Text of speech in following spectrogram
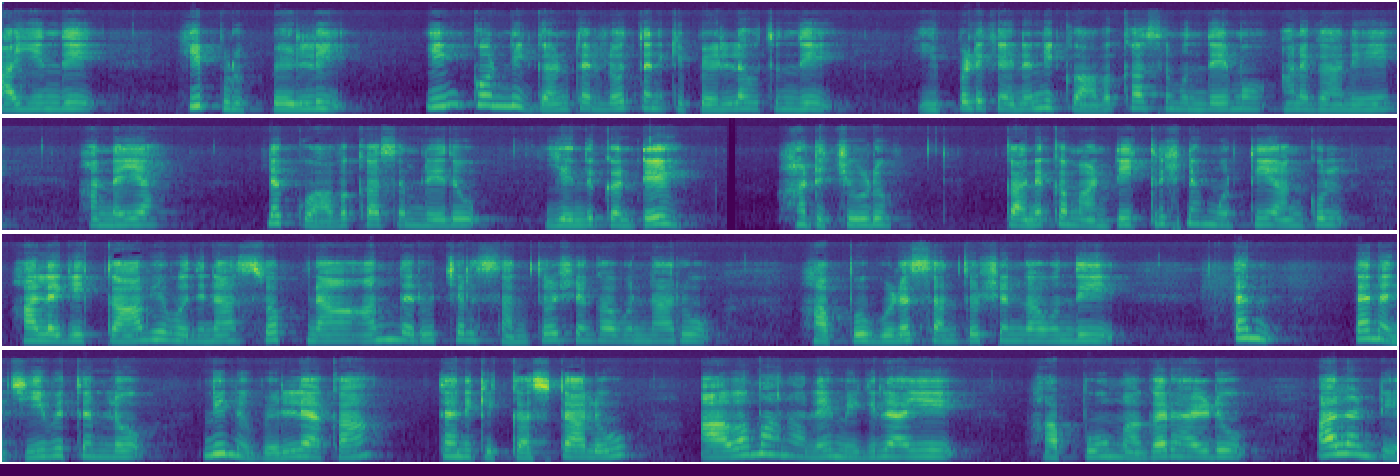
అయ్యింది. ఇప్పుడు పెళ్ళి. ఇంకొన్ని గంటల్లో తనకి పెళ్ళవుతుంది. ఇప్పటికైనా నీకు అవకాశం ఉందేమో అనగానే అన్నయ్య నాకు అవకాశం లేదు. ఎందుకంటే అటు చూడు కనకమాంటి కృష్ణమూర్తి అంకుల్ అలాగే కావ్య వదిన స్వప్న అందరూ చాలా సంతోషంగా ఉన్నారు. అప్పు కూడా సంతోషంగా ఉంది. తన్ తన జీవితంలో నేను వెళ్ళాక తనకి కష్టాలు అవమానాలే మిగిలాయి. అప్పు మగరాయుడు. అలాంటి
